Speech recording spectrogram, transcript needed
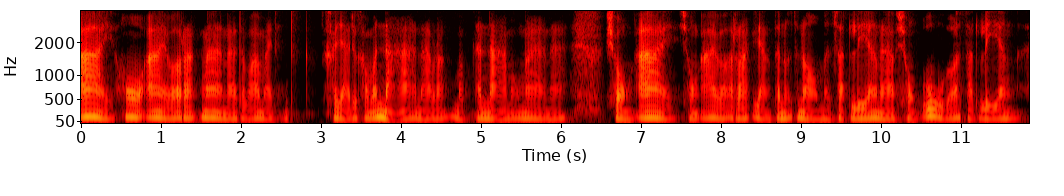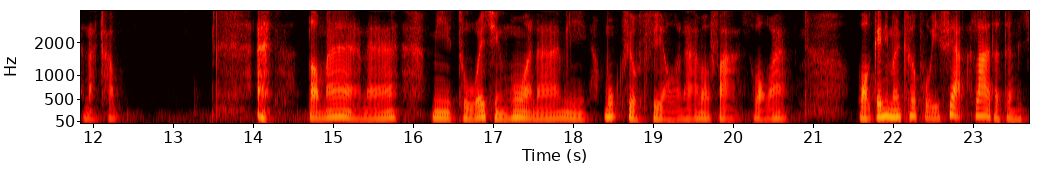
อ้ายโฮอ้ายว่ารักมากนะ แต่ว่าหมายถึงขยายด้วยคำว่าหนานะรักแบบหนามากๆนะชงอ้ายชงอ้ายว่ารักอย่างทนุถนอมเหมือนสัตว์เลี้ยงนะครับชงอู้แปลว่าสัตว์เลี้ยงนะครับอะ ต่อมานะ มีถูไว้ฉิงหัวนะ มีมุกเสี่ยวๆนะมาฝากบอกว่า我给你们科普一下辣的等级，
